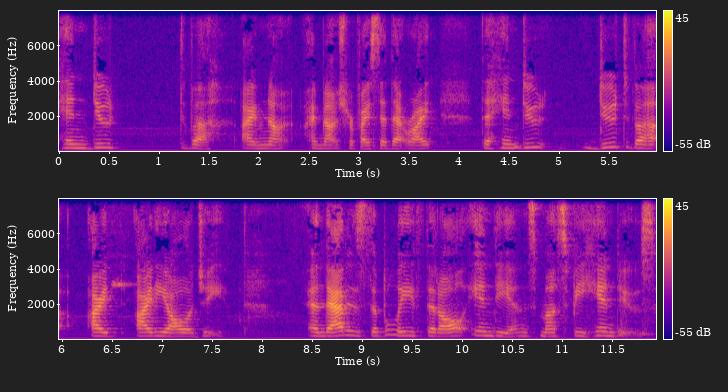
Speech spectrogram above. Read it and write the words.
Hindutva. I'm not, I'm not sure if I said that right. The Hindu Hindutva ideology. And that is the belief that all Indians must be Hindus.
